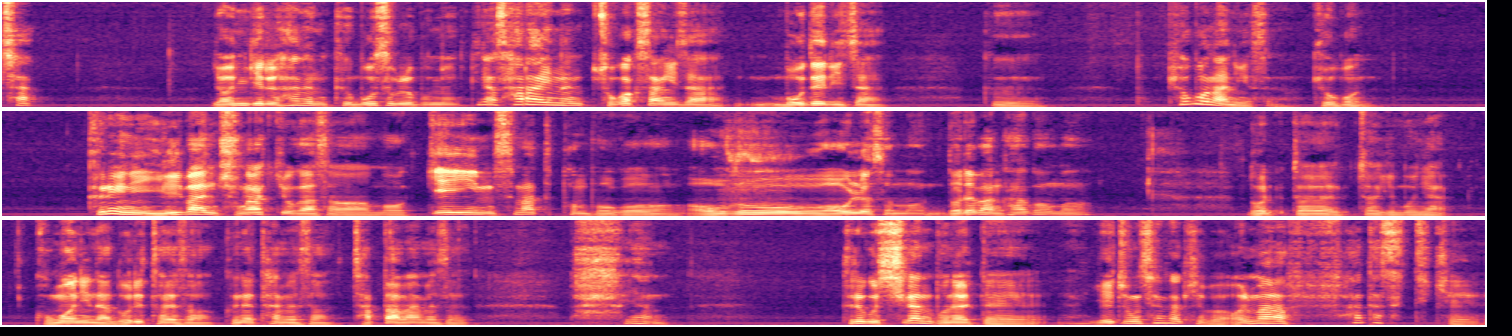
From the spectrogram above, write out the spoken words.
촥촥 연기를 하는 그 모습을 보면 그냥 살아있는 조각상이자 모델이자 그 표본 아니겠어요? 교본. 그러니 일반 중학교 가서 뭐 게임 스마트폰 보고 어우 어울려서 뭐 노래방 가고 뭐 노, 저, 저기 뭐냐 공원이나 놀이터에서 그네 타면서 잡담하면서 막 그냥 그리고 시간 보낼 때 예중 생각해봐 얼마나 판타스틱해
